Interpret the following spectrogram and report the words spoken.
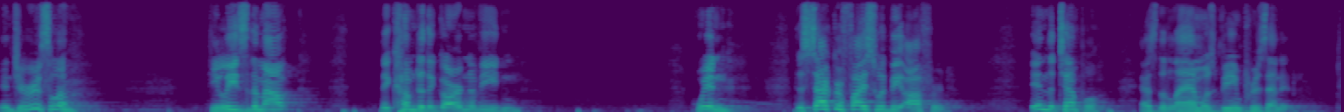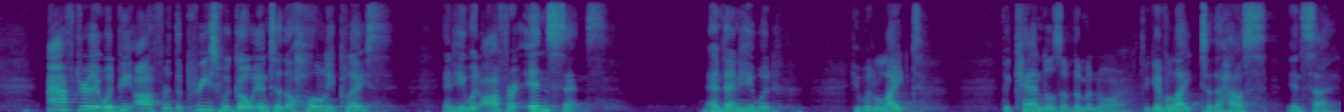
in Jerusalem. He leads them out. They come to the Garden of Eden. When the sacrifice would be offered in the temple as the lamb was being presented. After it would be offered, the priest would go into the holy place and he would offer incense. And then he would, he would light the candles of the menorah to give light to the house inside.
